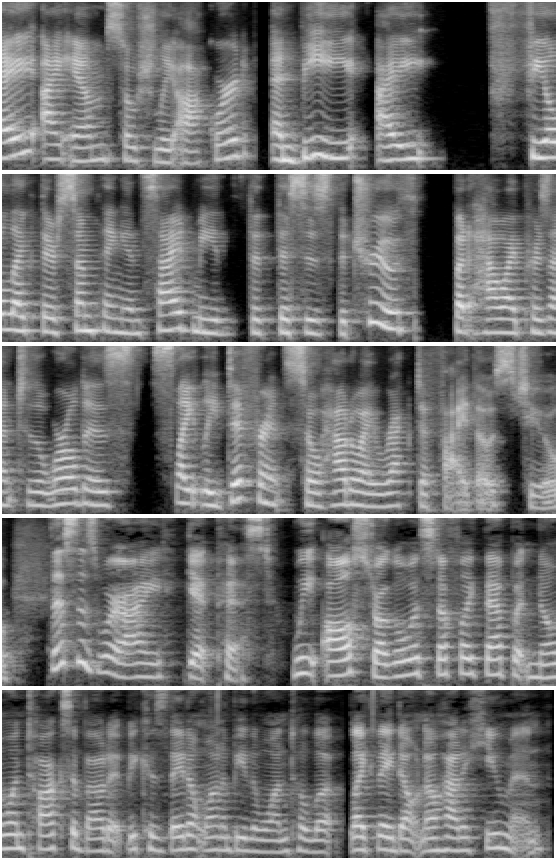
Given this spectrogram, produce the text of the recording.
A, I am socially awkward. And B, I feel like there's something inside me that this is the truth, but how I present to the world is slightly different. So, how do I rectify those two? This is where I get pissed. We all struggle with stuff like that, but no one talks about it because they don't want to be the one to look like they don't know how to human.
